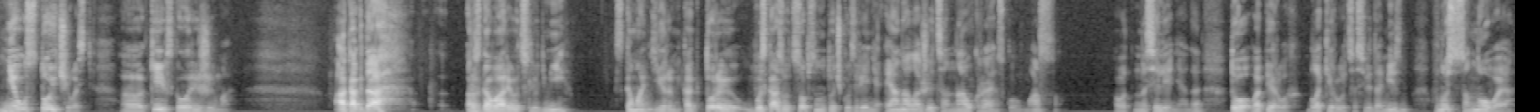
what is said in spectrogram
неустойчивость э, киевского режима. А когда разговаривают с людьми, командирами, которые высказывают собственную точку зрения, и она ложится на украинскую массу, вот, населения, да, то, во-первых, блокируется сведомизм, вносится новая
